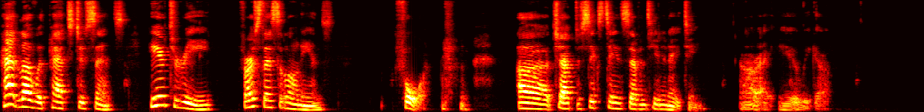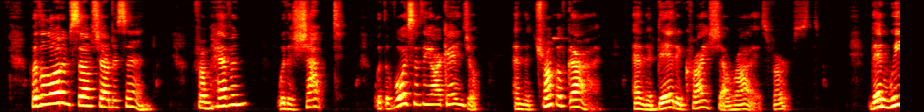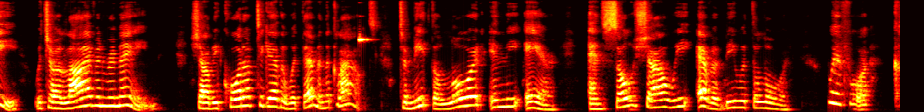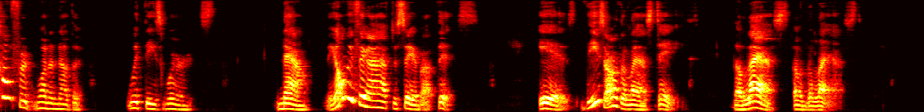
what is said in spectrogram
Pat Love with Pat's Two Cents. Here to read 1 Thessalonians 4, uh, chapter 16, 17, and 18. All right, here we go. For the Lord himself shall descend from heaven with a shout, with the voice of the archangel, and the trump of God, and the dead in Christ shall rise first. Then we, which are alive and remain, shall be caught up together with them in the clouds to meet the Lord in the air, and so shall we ever be with the Lord. Wherefore, comfort one another with these words. Now, the only thing I have to say about this is these are the last days, the last of the last.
